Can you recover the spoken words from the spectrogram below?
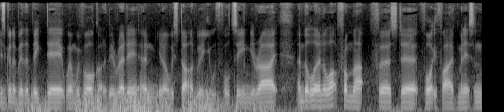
is going to be the big day when we've all got to be ready. And you know, we started with a youthful team. You're right, and they'll learn a lot from that first uh, 45 minutes. And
